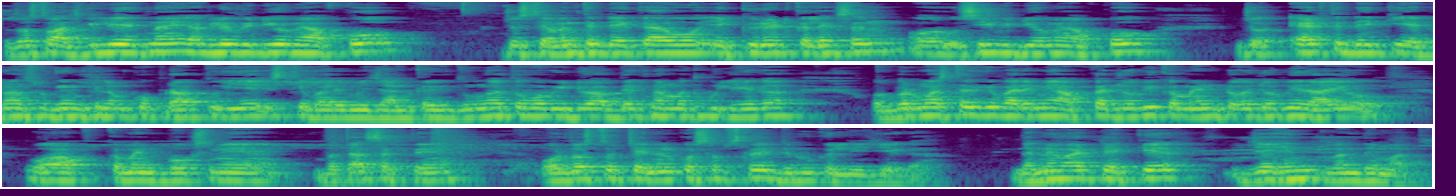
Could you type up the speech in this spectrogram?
तो दोस्तों, आज के लिए इतना ही। अगले वीडियो में आपको जो सेवंथ डे का है, वो एक्यूरेट कलेक्शन और उसी वीडियो में आपको जो एर्थ डे की एडवांस बुकिंग फ़िल्म को प्राप्त हुई है, इसके बारे में जानकारी दूँगा। तो वो वीडियो आप देखना मत भूलिएगा। और ब्रह्मास्त्र के बारे में आपका जो भी कमेंट हो, जो भी राय हो, वो आप कमेंट बॉक्स में बता सकते हैं। और दोस्तों चैनल को सब्सक्राइब ज़रूर कर लीजिएगा। धन्यवाद टेक केयर जय हिंद, वंदे मातरम।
